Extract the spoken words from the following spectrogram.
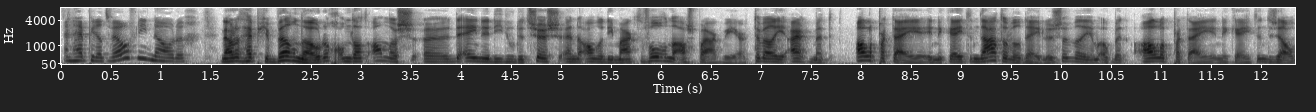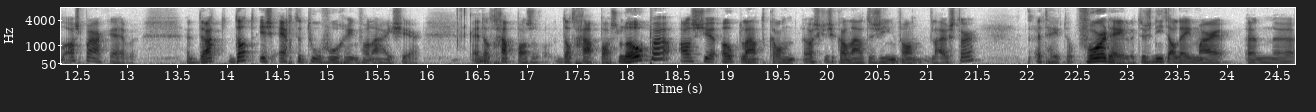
En heb je dat wel of niet nodig? Nou, dat heb je wel nodig, omdat anders uh, de ene die doet het zus en de ander die maakt de volgende afspraak weer. Terwijl je eigenlijk met alle partijen in de keten data wil delen. Dus dan wil je hem ook met alle partijen in de keten dezelfde afspraken hebben. En dat, dat is echt de toevoeging van iShare. En dat gaat pas, dat gaat pas lopen als je ook laat kan, als je ze kan laten zien van luister, het heeft ook voordelen. Dus niet alleen maar een, uh,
